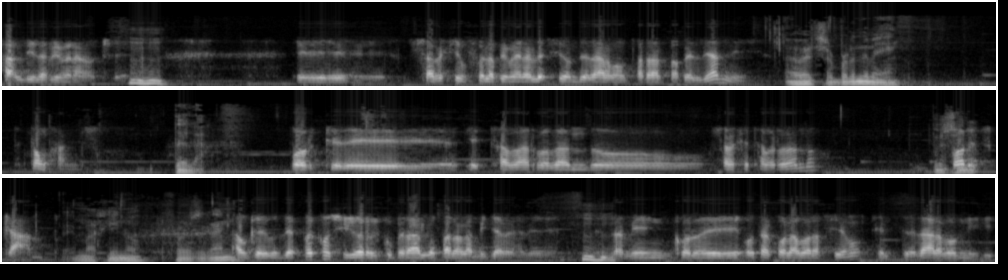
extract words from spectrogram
Harley la primera noche. Eh, ¿Sabes quién fue la primera elección de Darwin para el papel de Andy? A ver, sorpréndeme. Tom Hanks. Tela porque estaba rodando, ¿sabes qué estaba rodando? Pues Forrest Gump. Imagino, Forrest Gump. Aunque después consiguió recuperarlo para la Milla Verde. También con eh, otra colaboración entre Darabont y,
